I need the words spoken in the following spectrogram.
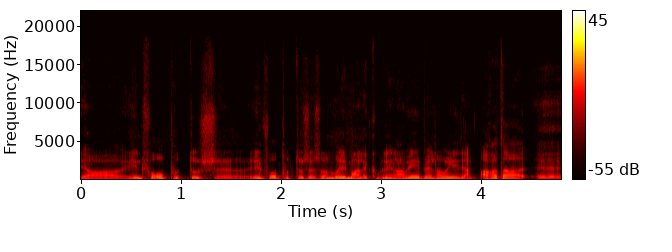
ja infouputus, infouputuses on võimalik nina vee peal hoida, aga ta äh,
